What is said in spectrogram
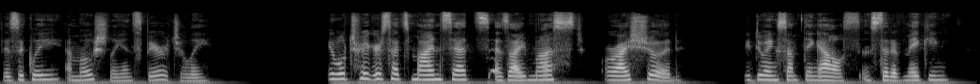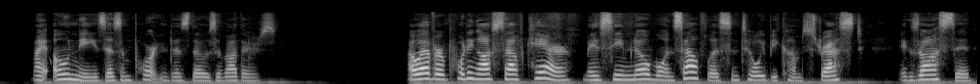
physically, emotionally, and spiritually. It will trigger such mindsets as I must or I should be doing something else instead of making my own needs as important as those of others. However, putting off self care may seem noble and selfless until we become stressed exhausted,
